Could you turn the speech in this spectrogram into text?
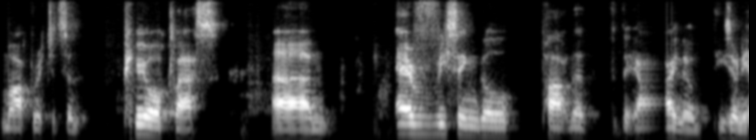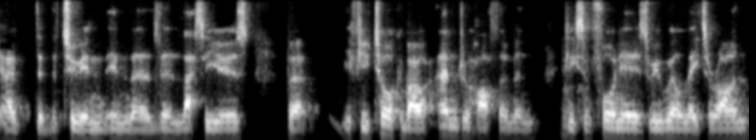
Mark Richardson, pure class. Um, every single partner I know, he's only had the, the two in, in the, the latter years. But if you talk about Andrew Hotham and Gleason Fournier, as we will later on,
